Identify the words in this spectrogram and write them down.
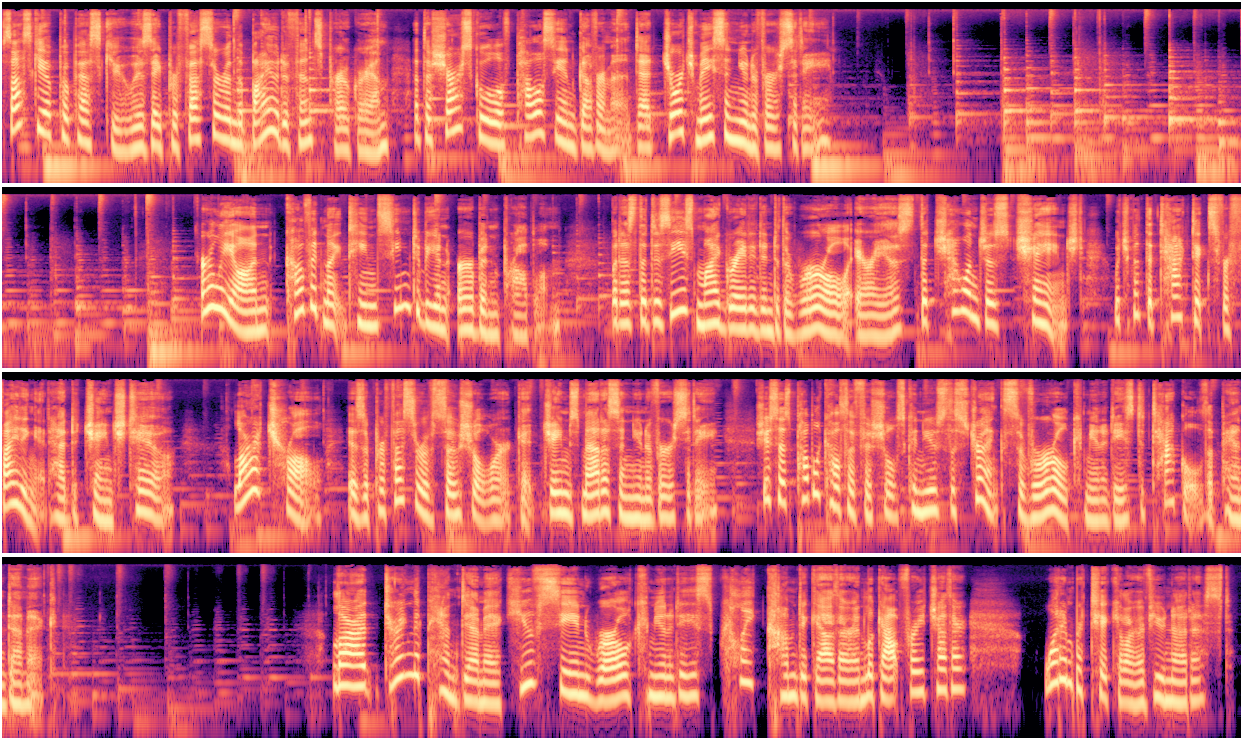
Saskia Popescu is a professor in the biodefense program at the Schar School of Policy and Government at George Mason University. Early on, COVID 19 seemed to be an urban problem. But as the disease migrated into the rural areas, the challenges changed, which meant the tactics for fighting it had to change too. Laura Trull is a professor of social work at James Madison University. She says public health officials can use the strengths of rural communities to tackle the pandemic. Laura, during the pandemic, you've seen rural communities really come together and look out for each other. What in particular have you noticed?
